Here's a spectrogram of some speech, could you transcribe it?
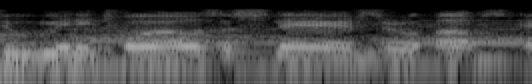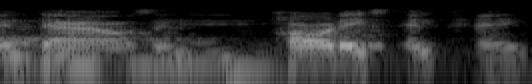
through many toils and snares, through ups and downs and heartaches and pains,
